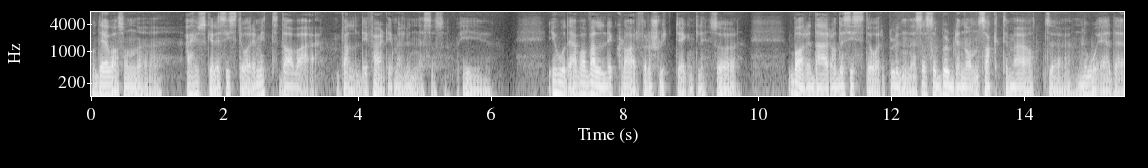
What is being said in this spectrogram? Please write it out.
Og det var sånn eh, Jeg husker det siste året mitt. Da var jeg veldig ferdig med Lundnes. Altså. I, I hodet. Jeg var veldig klar for å slutte, egentlig. Så bare der og det siste året på Lundnes så burde noen sagt til meg at uh, nå er det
